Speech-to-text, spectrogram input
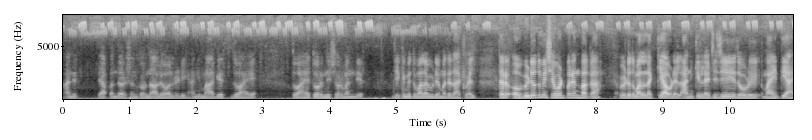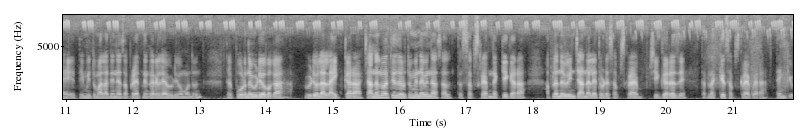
आणि ते आपण दर्शन करून आलो ऑलरेडी आणि मागेच जो आहे तो आहे तोरणेश्वर मंदिर जे की मी तुम्हाला व्हिडिओमध्ये दाखवेल. तर व्हिडिओ तुम्ही शेवटपर्यंत बघा. व्हिडिओ तुम्हाला नक्की आवडेल. आणि किल्ल्याची जी जेवढी माहिती आहे ती मी तुम्हाला देण्याचा प्रयत्न करेल या व्हिडिओमधून. तर पूर्ण व्हिडिओ बघा. व्हिडिओला लाईक करा. चॅनलवरती जर तुम्ही नवीन असाल तर सबस्क्राईब नक्की करा. आपलं नवीन चॅनल आहे थोडं सबस्क्राईबची गरज आहे तर नक्की सबस्क्राईब करा. थँक्यू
